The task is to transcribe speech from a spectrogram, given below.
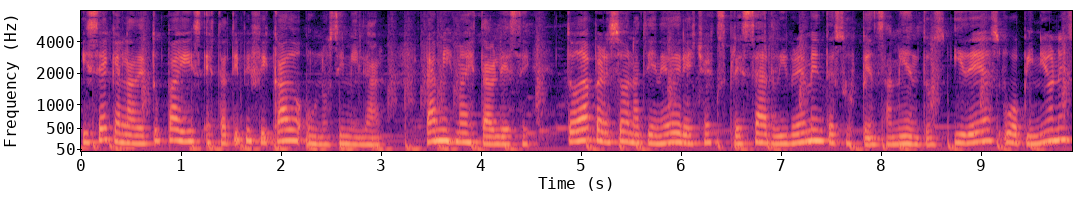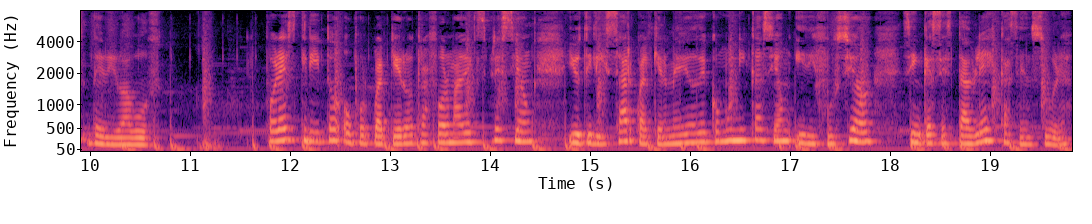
y sé que en la de tu país está tipificado uno similar. La misma establece, toda persona tiene derecho a expresar libremente sus pensamientos, ideas u opiniones de viva voz por escrito o por cualquier otra forma de expresión y utilizar cualquier medio de comunicación y difusión sin que se establezca censura.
